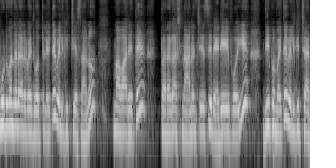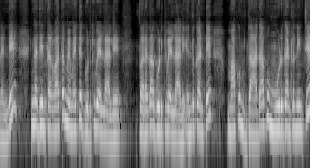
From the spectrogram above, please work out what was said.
మూడు వందల అరవై ఐదు ఒత్తులు అయితే వెలిగించేశాను మా వారైతే త్వరగా స్నానం చేసి రెడీ అయిపోయి దీపం అయితే వెలిగించారండి. ఇంకా దీని తర్వాత మేమైతే గుడికి వెళ్ళాలి. త్వరగా గుడికి వెళ్ళాలి. ఎందుకంటే మాకు దాదాపు మూడు గంటల నుంచే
